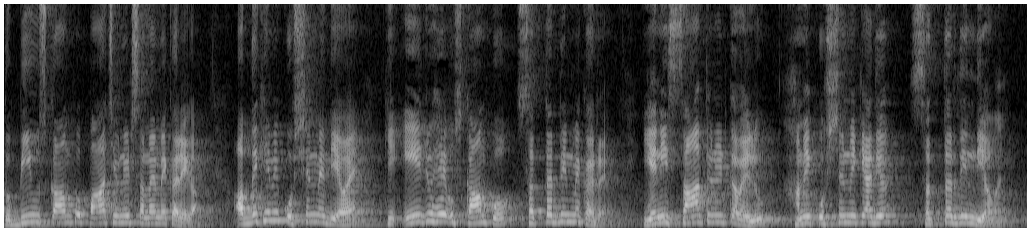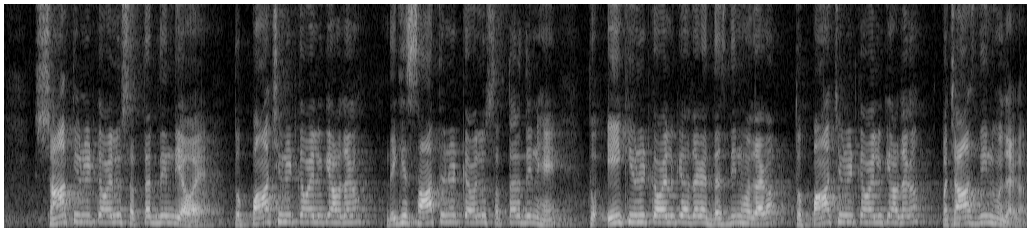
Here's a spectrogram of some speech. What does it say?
तो बी उस काम को पाँच यूनिट समय में करेगा। अब देखिए, मैं क्वेश्चन में दिया हुआ है कि ए जो है, उस काम को सत्तर दिन में कर रहे हैं। यानी सात यूनिट का वैल्यू हमें क्वेश्चन में क्या दिया सत्तर दिन दिया हुआ है। सात यूनिट का वैल्यू सत्तर दिन दिया हुआ है तो पाँच यूनिट का वैल्यू क्या हो जाएगा? देखिए, सात यूनिट का वैल्यू सत्तर दिन है तो एक यूनिट का वैल्यू क्या हो जाएगा? दस दिन हो जाएगा। तो पाँच यूनिट का वैल्यू क्या हो जाएगा? पचास दिन हो जाएगा।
